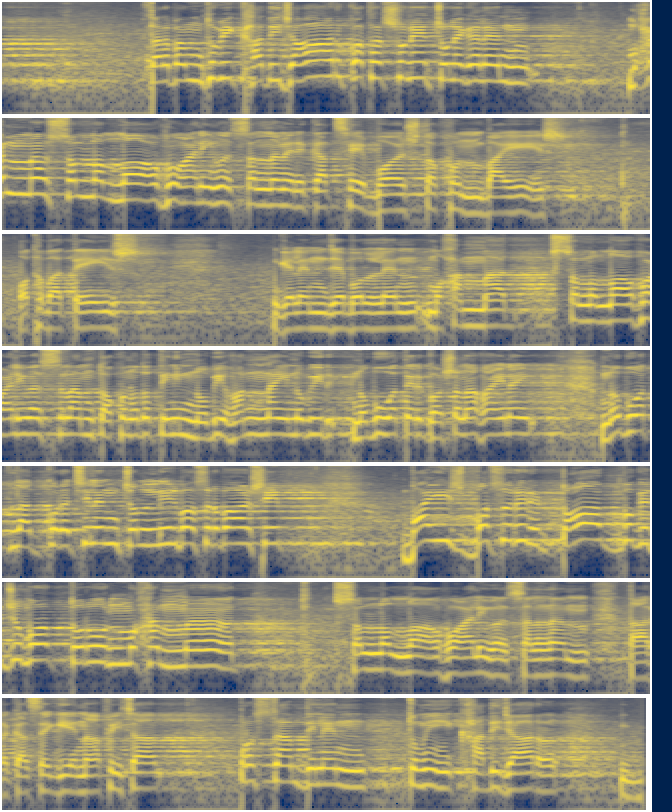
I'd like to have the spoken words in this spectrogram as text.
তার বান্ধবী খাদিজার কথা শুনে চলে গেলেন। মোহাম্মদ সাল্লাহ আলী সাল্লামের কাছে বয়স তখন বাইশ অথবা তেইশ। গেলেন যে বললেন, মোহাম্মদ সাল্লাহ আলী আসসালাম তখনও তো তিনি নবী হন নাই, নবীর নবুয়তের ঘোষণা হয় নাই। নবুয়ত লাভ করেছিলেন চল্লিশ বছর বয়সে। বাইশ বছরের টক বগে যুবক তরুণ মোহাম্মদ সাল্লাহ আলী আসাল্লাম তার কাছে গিয়ে নাফিসা প্রস্তাব দিলেন, তুমি খাদিজার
